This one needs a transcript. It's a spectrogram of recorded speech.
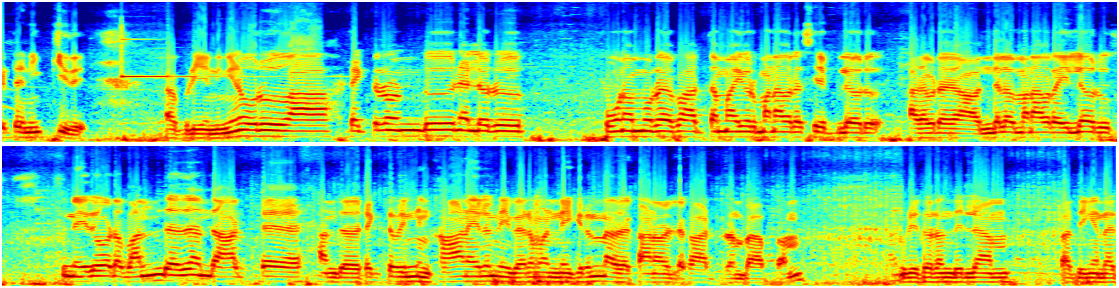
கிட்ட நிற்கிது அப்படி நீங்கள் ஒரு டிராக்டர் உண்டு நல்ல ஒரு போன முறை பார்த்த மாதிரி ஒரு மணவரை ஷேப்பில் ஒரு அதை விட அந்த மணவரை இல்லை ஒரு சின்ன இதோட வந்தது அந்த ஆட்டை அந்த டிராக்டர் இன்னும் காணையில் நீ வேற நினைக்கிறேன்னு அதை காணவில்லை காட்டுறேன் பார்ப்போம் இப்படி தொடர்ந்து எல்லாம் பார்த்தீங்கன்னா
